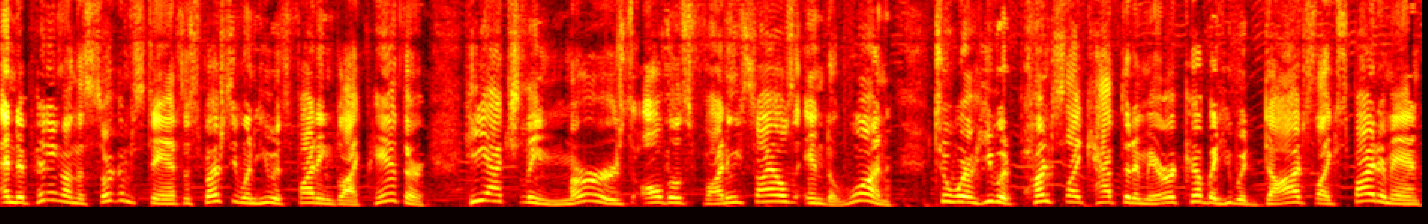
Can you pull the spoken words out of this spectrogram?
And depending on the circumstance, especially when he was fighting Black Panther, he actually merged all those fighting styles into one to where he would punch like Captain America, but he would dodge dodge like Spider-Man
